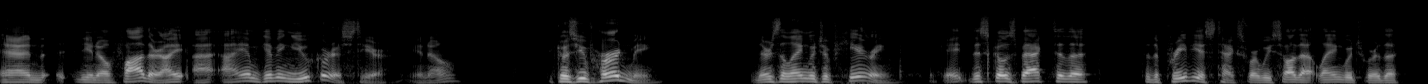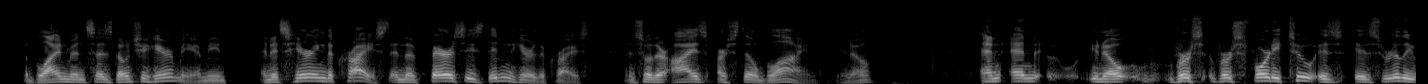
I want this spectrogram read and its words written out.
And, you know, Father, I, I, I am giving Eucharist here, you know, because you've heard me. There's the language of hearing. Okay, this goes back to the to the previous text where we saw that language where the, the blind man says, Don't you hear me? I mean, and it's hearing the Christ. And the Pharisees didn't hear the Christ. And so their eyes are still blind, you know. And and you know, verse verse 42 is is really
